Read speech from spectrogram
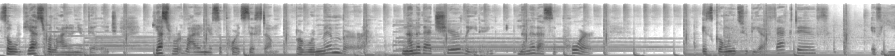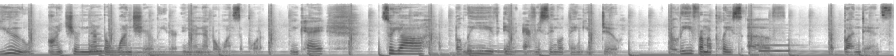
So, yes, rely on your village. Yes, rely on your support system. But remember, none of that cheerleading, none of that support is going to be effective if you aren't your number one cheerleader and your number one support. Okay? So, y'all, believe in every single thing you do. Believe from a place of abundance.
